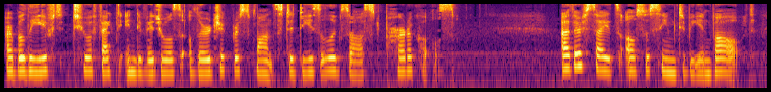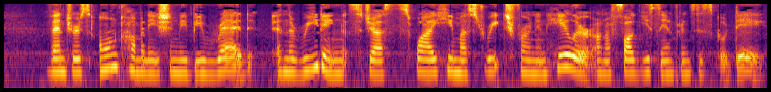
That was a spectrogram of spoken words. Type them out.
are believed to affect individuals' allergic response to diesel exhaust particles. Other sites also seem to be involved. Venter's own combination may be read, and the reading suggests why he must reach for an inhaler on a foggy San Francisco day.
